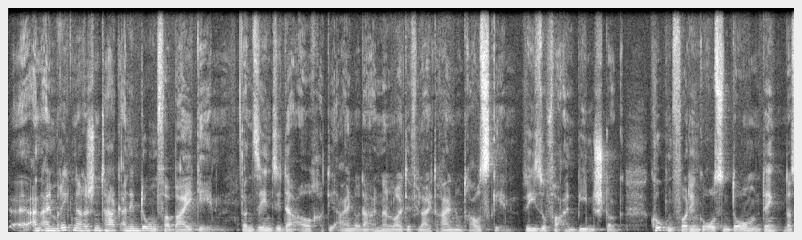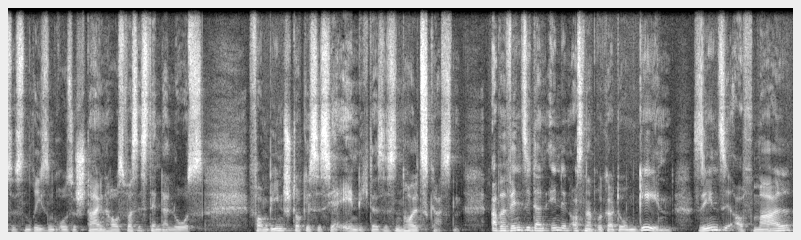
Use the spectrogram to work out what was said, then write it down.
äh, an einem regnerischen Tag an dem Dom vorbeigehen, dann sehen Sie da auch die ein oder anderen Leute vielleicht rein und rausgehen. Wie so vor einem Bienenstock. Gucken vor den großen Dom und denken, das ist ein riesengroßes Steinhaus. Was ist denn da los? Vom Bienenstock ist es ja ähnlich. Das ist ein Holzkasten. Aber wenn Sie dann in den Osnabrücker Dom gehen, sehen Sie auf mal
